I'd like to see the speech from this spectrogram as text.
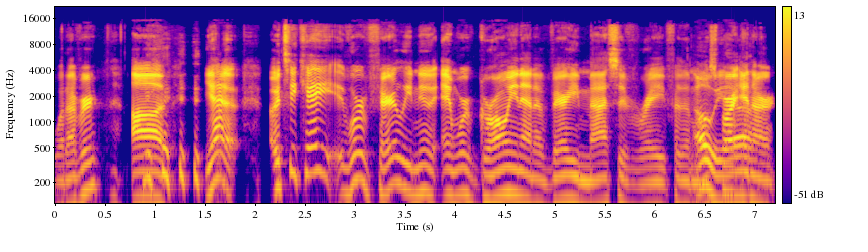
whatever. Uh, yeah, OTK we're fairly new and we're growing at a very massive rate for the oh, most oh, part. Yeah. And our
